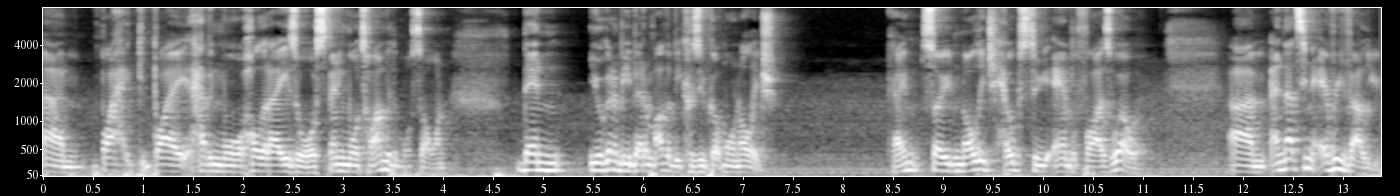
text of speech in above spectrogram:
um, by by having more holidays or spending more time with them or so on, then you're going to be a better mother because you've got more knowledge. Okay, so knowledge helps to amplify as well. Um, and that's in every value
